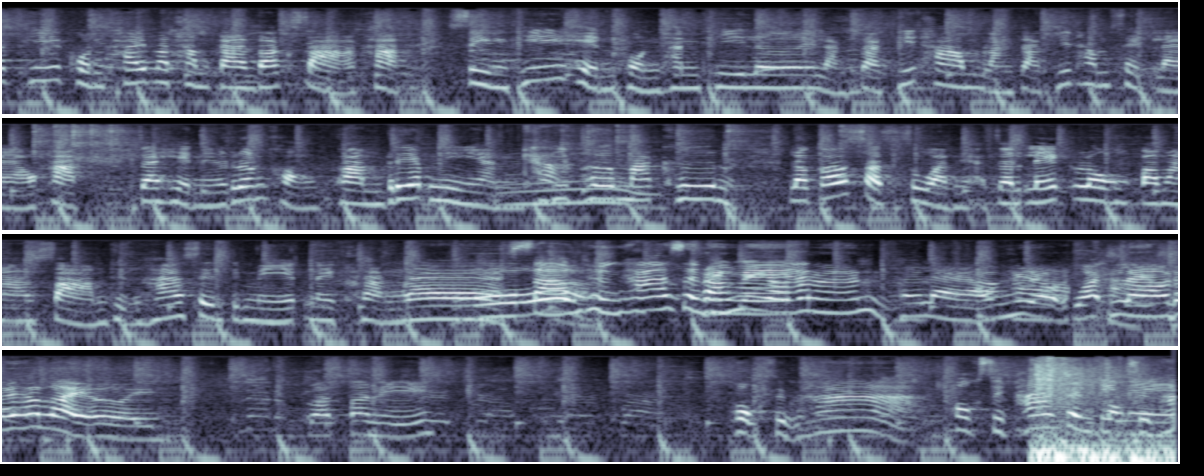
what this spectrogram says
กที่คนไข้มาทำการรักษาค่ะ สิ่งที่เห็นผลทันทีเลย หลังจากที่ทำหลังจากที่ทำเสร็จแล้วค่ะ จะเห็นในเรื่องของความเรียบเนียนค่ะที่เพิ่มมากขึ้น แล้วก็สัดส่วนเนี่ยจะเล็กลงประมาณ 3-5เซนติเมตรในครั้งแรกโอ้สามถึงห้าเซนครั้ติงเมเดียวตรเท่านั้นใช่แล้วครั้งเดียวค่ะวัดแล้วได้เท่าไหร่เอ่ยวัดตอนนี้ 65 65เซนติเมตร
